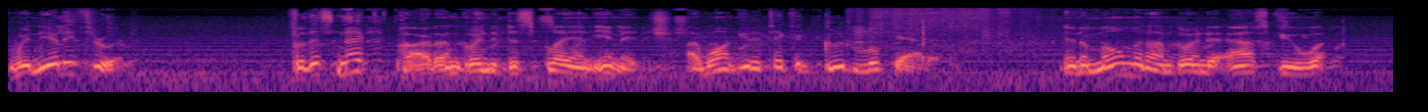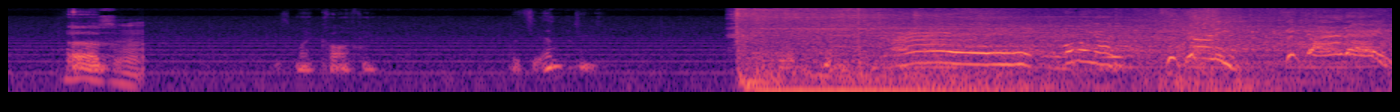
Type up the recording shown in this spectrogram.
We're nearly through it. For this next part, I'm going to display an image. I want you to take a good look at it. In a moment, I'm going to ask you what. What uh, that? Is my coffee? It's empty. Oh my god! Security! Security!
